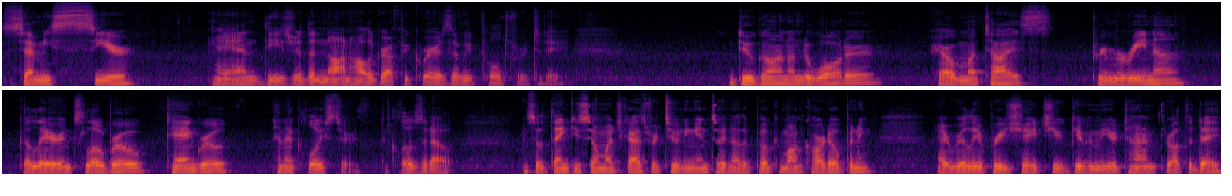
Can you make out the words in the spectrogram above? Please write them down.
Simisear, and these are the non-holographic rares that we pulled for today. Dewgong Underwater, Aromatisse, Primarina, Galarian Slowbro, Tangrowth, and a Cloyster to close it out. And so thank you so much guys for tuning in to another Pokemon card opening. I really appreciate you giving me your time throughout the day.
